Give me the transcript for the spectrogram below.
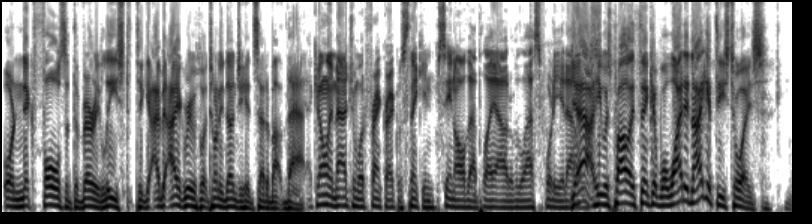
Or Nick Foles at the very least. To get, I, I agree with what Tony Dungy had said about that. I can only imagine what Frank Reich was thinking, seeing all that play out over the last 48 hours. Yeah, he was probably thinking, well, why didn't I get these toys? You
